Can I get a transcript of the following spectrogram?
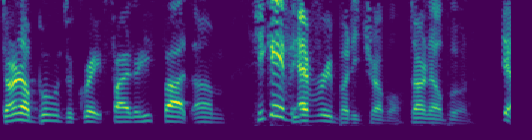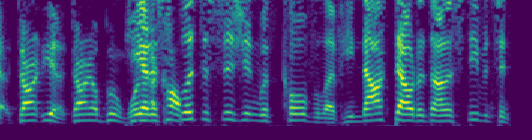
Darnell Boone's a great fighter. He fought um He gave everybody trouble, Darnell Boone. yeah Dar- yeah Darnell Boone. He had a call him- split decision with Kovalev. He knocked out Adonis Stevenson.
